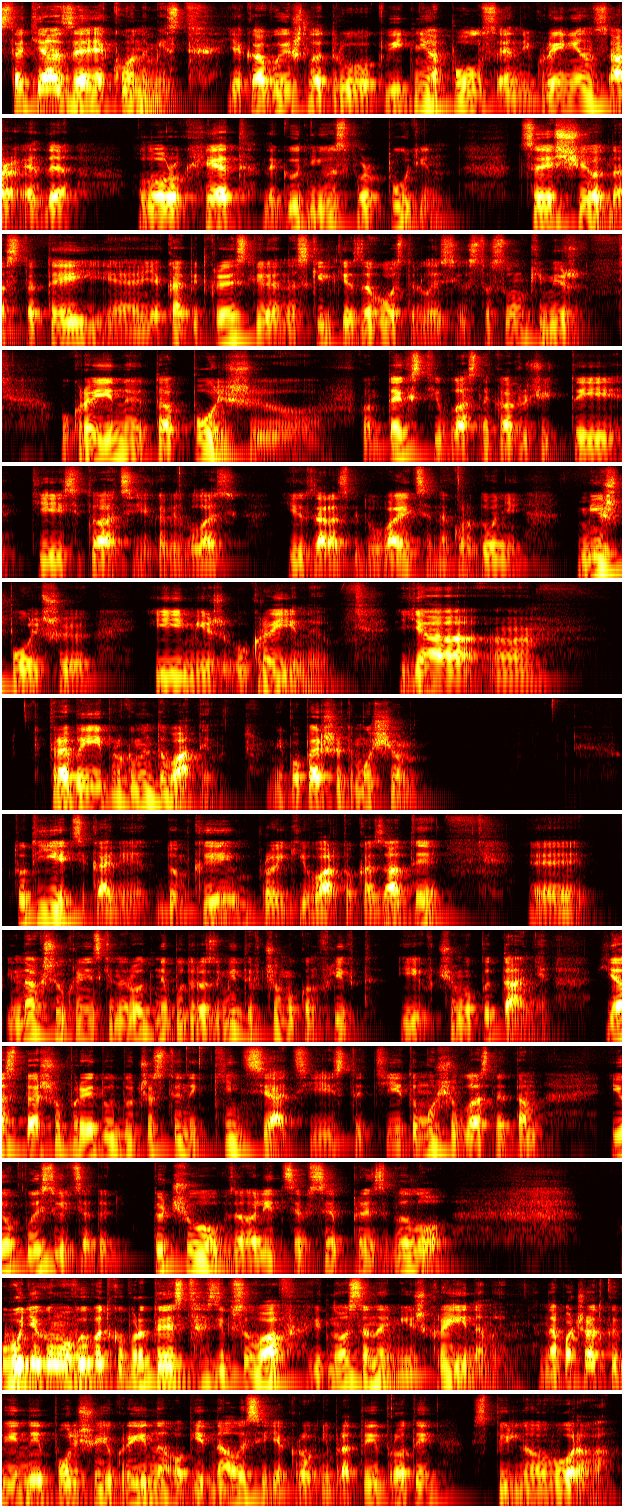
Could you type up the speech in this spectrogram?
Стаття The Economist, яка вийшла 2 квітня, Poles and Ukrainians are at the loggerhead, the good news for Putin. Це ще одна статей, е, яка підкреслює, наскільки загострились стосунки між Україною та Польщею в контексті, власне кажучи, тієї, ситуації, яка відбулася і зараз відбувається на кордоні між Польщею і між Україною. Я е, треба її прокоментувати. І, По-перше, тому що тут є цікаві думки, про які варто казати. Е, Інакше український народ не буде розуміти, в чому конфлікт і в чому питання. Я спершу перейду до частини кінця цієї статті, тому що, власне, там і описується, до, до чого взагалі це все призвело. У будь-якому випадку протест зіпсував відносини між країнами. На початку війни Польща і Україна об'єдналися як ровні брати проти спільного ворога.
